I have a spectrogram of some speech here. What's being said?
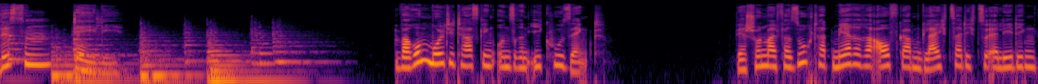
Wissen Daily. Warum Multitasking unseren IQ senkt. Wer schon mal versucht hat, mehrere Aufgaben gleichzeitig zu erledigen,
